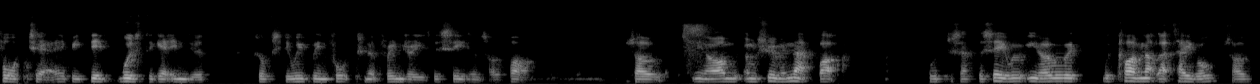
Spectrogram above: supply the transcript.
for Chair if he did was to get injured. Because obviously we've been fortunate for injuries this season so far. So you know, I'm I'm assuming that, but we'll just have to see. We, you know, we're we're climbing up that table, so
